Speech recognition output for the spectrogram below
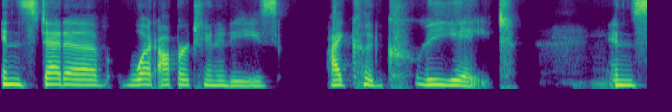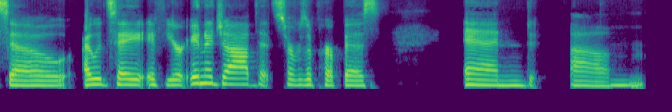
instead of what opportunities I could create. Mm-hmm. And so I would say if you're in a job that serves a purpose and um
